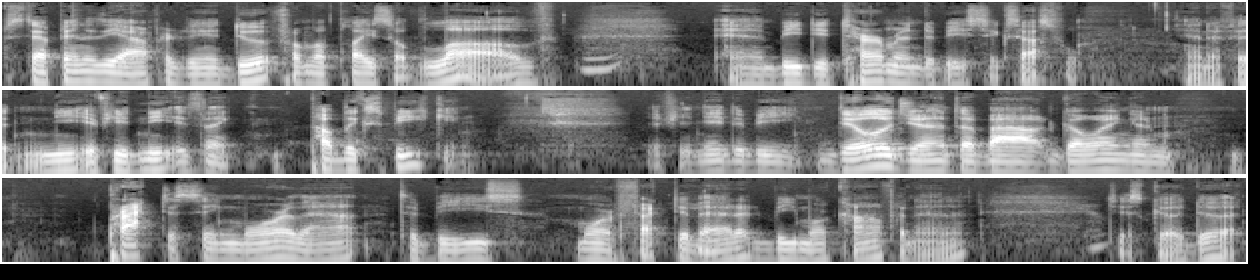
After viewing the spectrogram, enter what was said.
step into the opportunity, do it from a place of love, mm-hmm. And be determined to be successful. And if it need, if you need, it's like public speaking. If you need to be diligent about going and practicing more of that to be more effective at it, be more confident in it, yep. just go do it.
